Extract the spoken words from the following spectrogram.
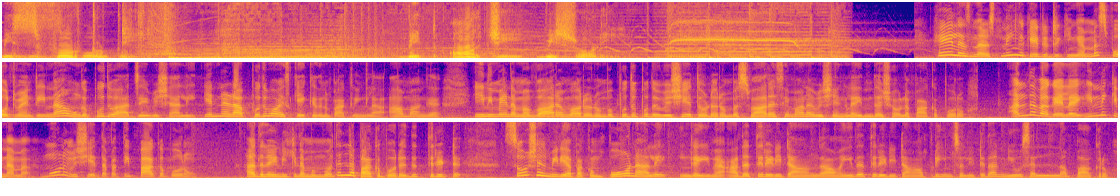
Miss four twenty with RG Vishodi hey listeners நீங்கள் கேட்டுட்ருக்கீங்க miss four டுவெண்ட்டினா உங்கள் புது ஆர்ஜே விஷாலி என்னடா புது வாய்ஸ் கேட்குதுன்னு பார்க்குறீங்களா ஆமாங்க. இனிமேல் நம்ம வாரம் வாரம் ரொம்ப புது புது விஷயத்தோட ரொம்ப சுவாரஸ்யமான விஷயங்களை இந்த ஷோவில் பார்க்க போகிறோம் அந்த வகையில் இன்றைக்கி நம்ம மூணு விஷயத்தை பற்றி பார்க்க போகிறோம் அதில் இன்றைக்கி நம்ம முதல்ல பார்க்க போகிறது திருட்டு. சோஷியல் மீடியா பக்கம் போனாலே இங்கே இவன் அதை திருடிட்டான் அங்கே அவன் இதை திருடிட்டான் அப்படின்னு சொல்லிட்டு தான் நியூஸ் எல்லாம் பார்க்குறோம்.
